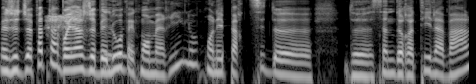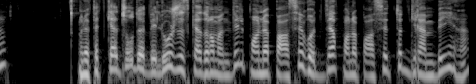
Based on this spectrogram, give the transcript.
Mais j'ai déjà fait un voyage de vélo avec mon mari. Là. On est parti de, de Seine-Dorothée-Laval. On a fait quatre jours de vélo jusqu'à Drummondville, puis on a passé route verte, puis on a passé toute Granby. Hein?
